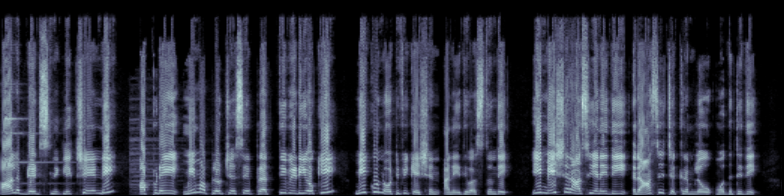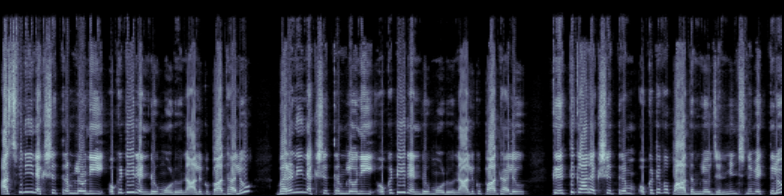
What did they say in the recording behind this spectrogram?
ఆల్ అప్డేట్స్ని క్లిక్ చేయండి. అప్పుడే మేము అప్లోడ్ చేసే ప్రతి వీడియోకి మీకు నోటిఫికేషన్ అనేది వస్తుంది. ఈ మేషరాశి అనేది రాశి చక్రంలో మొదటిది. అశ్విని నక్షత్రంలోని ఒకటి రెండు మూడు నాలుగు పాదాలు భరణి నక్షత్రంలోని ఒకటి రెండు మూడు నాలుగు పాదాలు కృత్తికా నక్షత్రం ఒకటవ పాదంలో జన్మించిన వ్యక్తులు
